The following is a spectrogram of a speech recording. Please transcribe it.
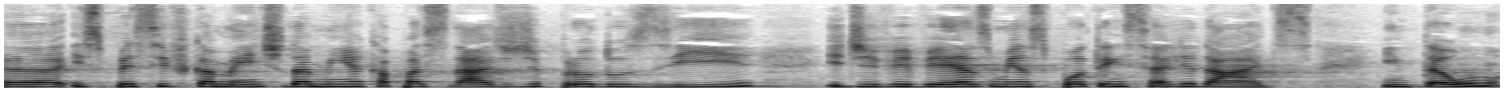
uh, especificamente da minha capacidade de produzir e de viver as minhas potencialidades. Então,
